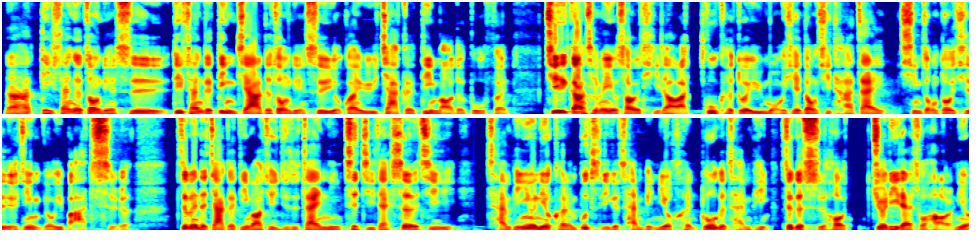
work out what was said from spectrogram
那第三个重点是，第三个定价的重点是有关于价格定毛的部分。其实刚前面有稍微提到啊，顾客对于某一些东西，他在心中都是已经有一把尺了。这边的价格地毛其实就是在你自己在设计产品，因为你有可能不止一个产品，你有很多个产品。这个时候，举例来说好了，你有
